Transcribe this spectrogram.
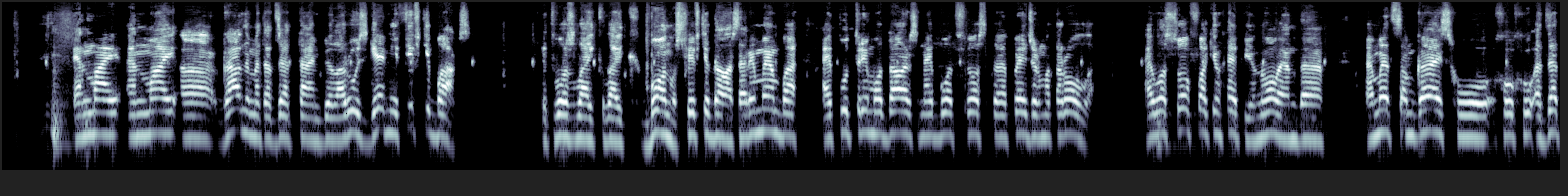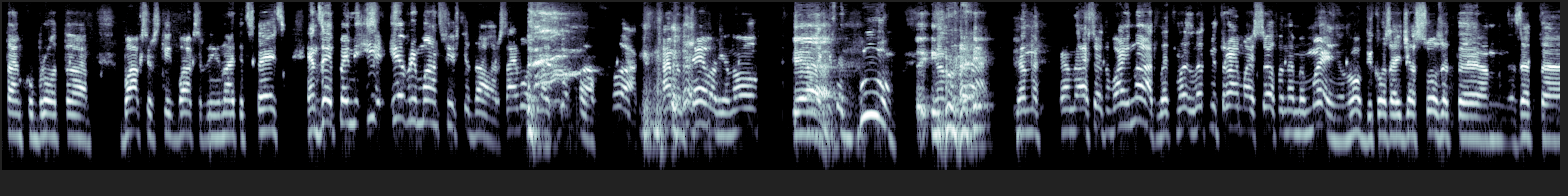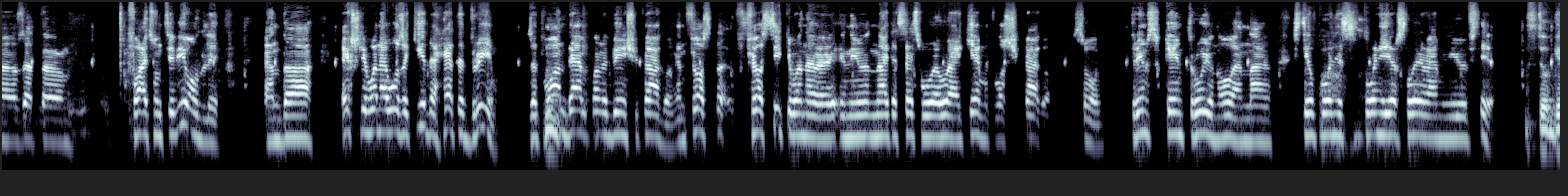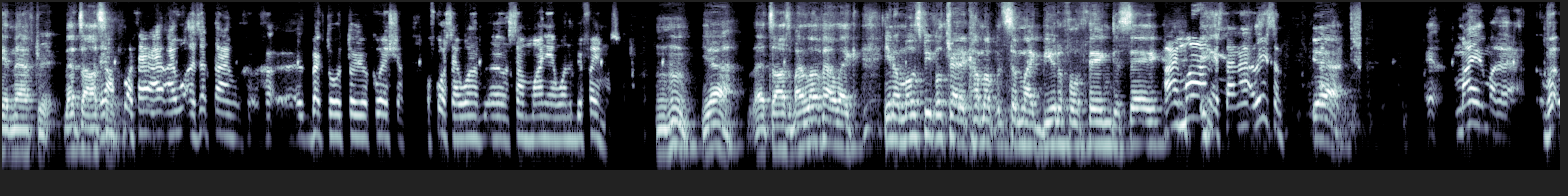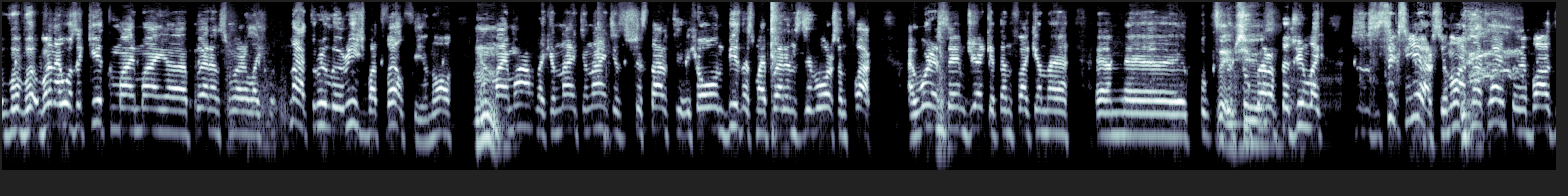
and my and my uh, government at that time, Belarus, gave me 50 bucks. It was like like bonus, fifty dollars. I remember I put three more dollars and I bought first uh, pager Motorola. I was so fucking happy, you know, and uh, I met some guys who who who at that time who brought. Uh, boxers, kickboxers in the United States, and they pay me e- every month fifty dollars. I was like, what the fuck? I'm in heaven, you know. Like, yeah I said, boom, right and and I said, why not? Let let, let me try myself in MMA, you know, because I just saw that um, that uh, that um, fights on TV only, and uh, actually, when I was a kid, I had a dream that Hmm. one day I'm gonna be in Chicago. And first first city when I in the United States where, where I came, it was Chicago. So dreams came true, you know, and uh, still 20, 20 years later, I'm in UFC. Still getting after it. That's Yeah, awesome. of course. I, I, I- at that time, uh, back to, to your question. Of course, I want uh, some money. I want to be famous. Hmm Yeah, that's awesome. I love how like you know most people try to come up with some like beautiful thing to say. I'm honest. And I, listen, Yeah, my, my w- when I was a kid, my my uh, parents were like not really rich but wealthy, you know. And Mm. my mom, like in 1990s, she started her own business. My parents divorced, and fuck, I wear the same jacket and fucking uh, and uh, Same two pair of the gym like six years. You know, I'm not lying to you about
